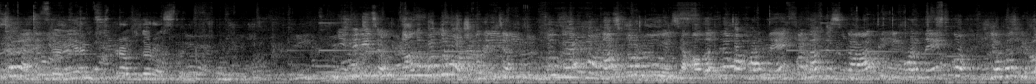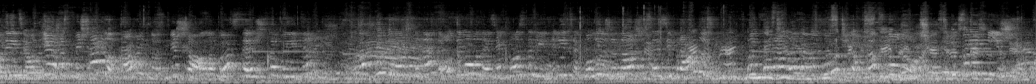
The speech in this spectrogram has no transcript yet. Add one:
всередині. Довіримо цю справу дорослим. змішується, але треба гарненько натискати і гарненько його змішується. От я вже змішала, правильно? Змішала. бо все ж це вийде. Так ви теж знаєте, от домовилися, як просто він. Дивіться, коли вже наше все зібралось, ми беремо на кусочках на столу і перемішуємо.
